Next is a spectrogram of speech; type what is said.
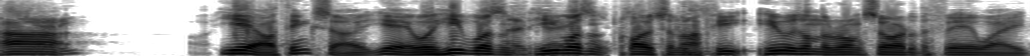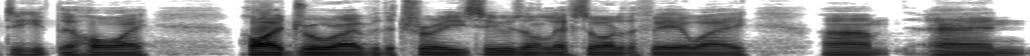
Uh. Yeah, I think so. Yeah, well, he wasn't. He wasn't close enough. He he was on the wrong side of the fairway to hit the high high draw over the trees. He was on the left side of the fairway, um, and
